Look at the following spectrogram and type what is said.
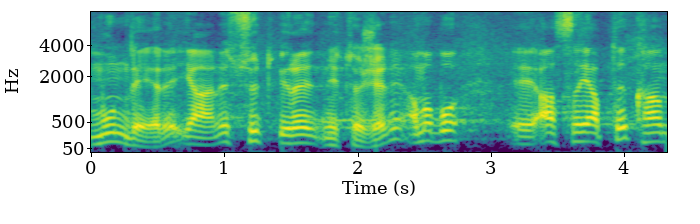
mun değeri yani süt üre nitrojeni ama bu e, aslında yaptığı kan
